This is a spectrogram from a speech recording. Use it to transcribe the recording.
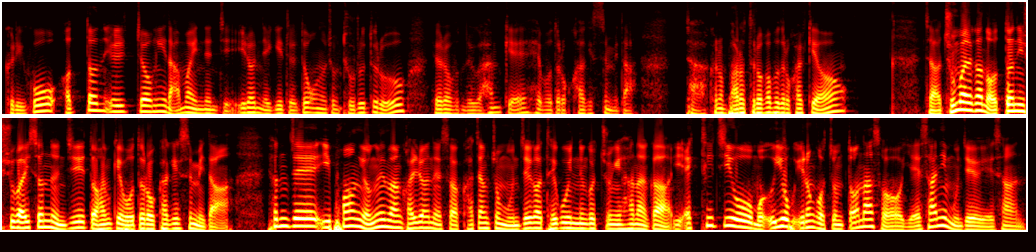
그리고 어떤 일정이 남아 있는지 이런 얘기들도 오늘 좀두 루두루 여러분들과 함께 해보도록 하겠습니다. 자, 그럼 바로 들어가 보도록 할게요. 자, 주말간 어떤 이슈가 있었는지 또 함께 보도록 하겠습니다. 현재 이 포항 영일만 관련해서 가장 좀 문제가 되고 있는 것 중에 하나가 이 액티지오 뭐 의혹 이런 것 좀 떠나서 예산이 문제예요, 예산.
